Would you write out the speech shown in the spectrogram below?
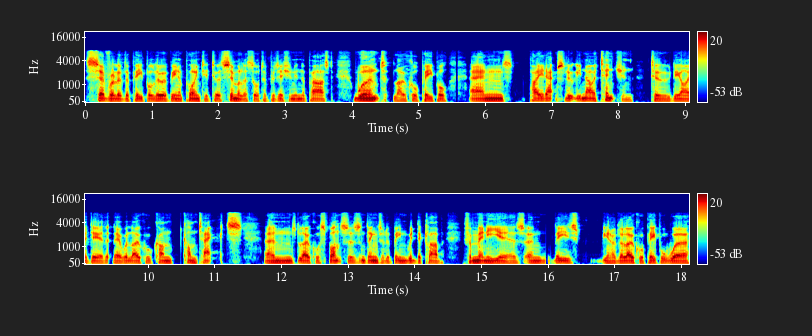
several of the people who have been appointed to a similar sort of position in the past weren't local people and paid absolutely no attention to the idea that there were local con- contacts and local sponsors and things that have been with the club for many years and these you know the local people were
